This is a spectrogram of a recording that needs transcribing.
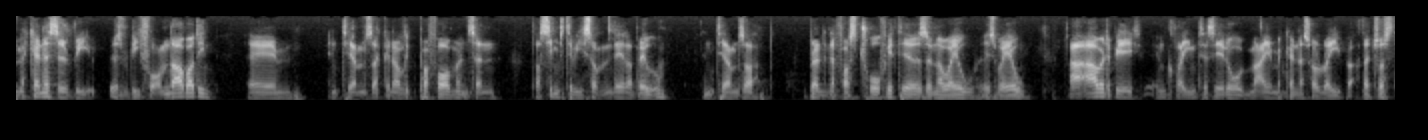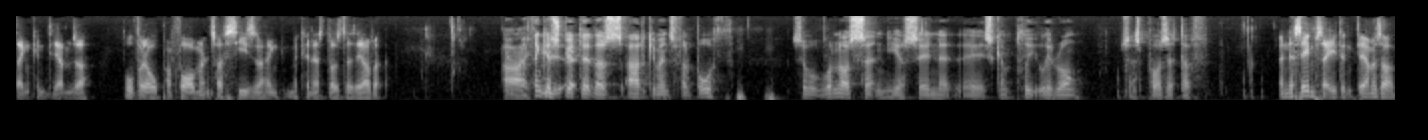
McInnes has, re- has reformed Aberdeen um, in terms of kind of league performance, and there seems to be something there about him in terms of bringing the first trophy to us in a while as well. I, I would be inclined to say, oh, my McInnes are right, but I just think in terms of overall performance this season, I think McInnes does deserve it. I think it's good that there's arguments for both. So we're not sitting here saying that it's completely wrong. So that's positive. On the same side, in terms of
